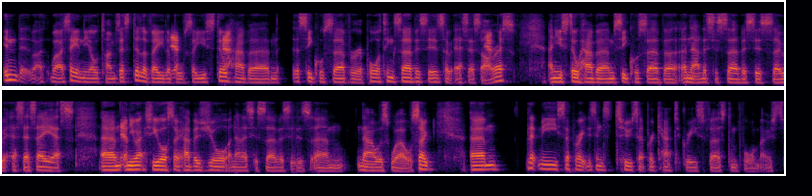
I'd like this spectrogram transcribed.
in the, well, I say in the old times, they're still available. Yeah. So you still Yeah. have um, the SQL Server reporting services, so SSRS, and you still have um, SQL Server analysis services, so SSAS, um, Yeah. and you actually also have Azure analysis services um, now as well. So, um, let me separate this into two separate categories first and foremost.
